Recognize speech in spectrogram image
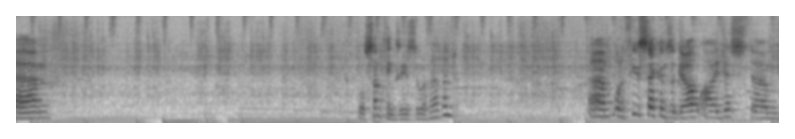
Um, well, something seems to have happened. Um, well, a few seconds ago, I just um,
